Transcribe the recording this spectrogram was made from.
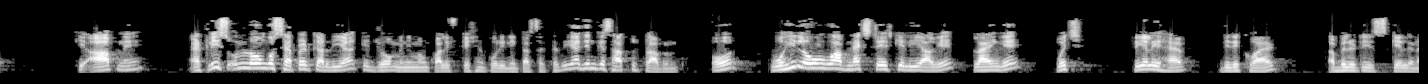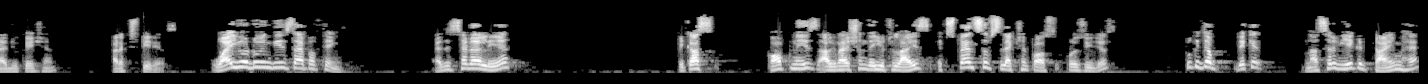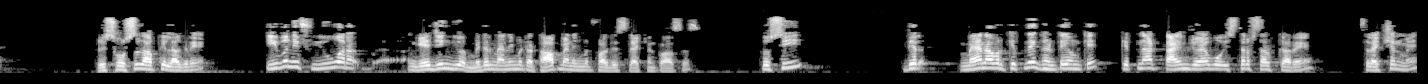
کہ آپ نے ایٹ لیسٹ ان لوگوں کو سیپریٹ کر دیا کہ جو منیمم کوالیفکیشن پوری نہیں کر سکتے تھے یا جن کے ساتھ کچھ پرابلم اور وہی لوگوں کو آپ نیکسٹ اسٹیج کے لیے آگے لائیں گے which really have the required ability skill and education اور experience why you are doing this type of thing as I said early because companies organization they utilize expensive selection procedure کیونکہ جب دیکھیں نہ صرف یہ کہ ٹائم ہے resources آپ کے لگ رہے ہیں even if you are engaging your middle management اور top management for this selection process تو سی دیر مین آور کتنے گھنٹے ان کے کتنا ٹائم جو ہے وہ اس طرف سرو کر رہے ہیں سلیکشن میں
